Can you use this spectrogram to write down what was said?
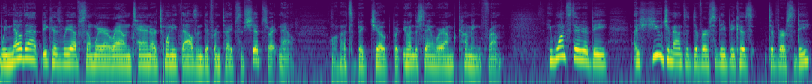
We know that because we have somewhere around 10 or 20,000 different types of ships right now. Well, that's a big joke, but you understand where I'm coming from. He wants there to be a huge amount of diversity because diversity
